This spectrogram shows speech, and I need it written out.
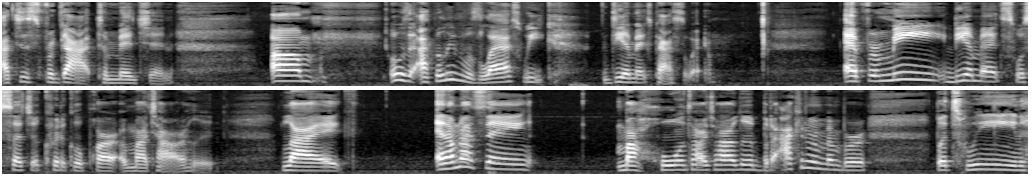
I just forgot to mention. Um, what was it? I believe it was last week. DMX passed away. And for me, DMX was such a critical part of my childhood. Like, and I'm not saying my whole entire childhood, but I can remember between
